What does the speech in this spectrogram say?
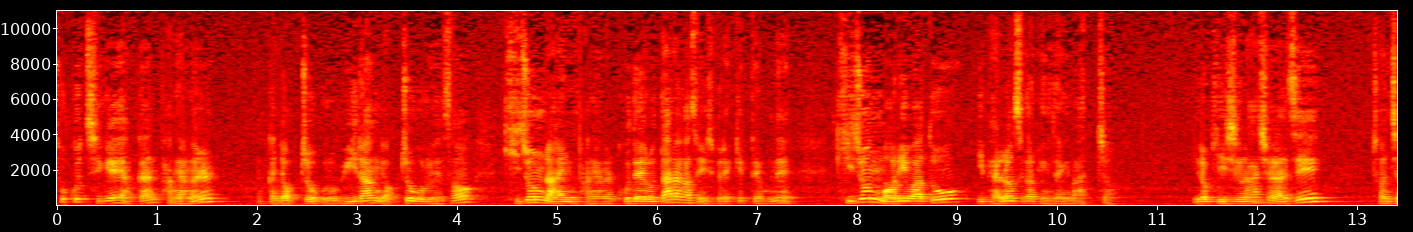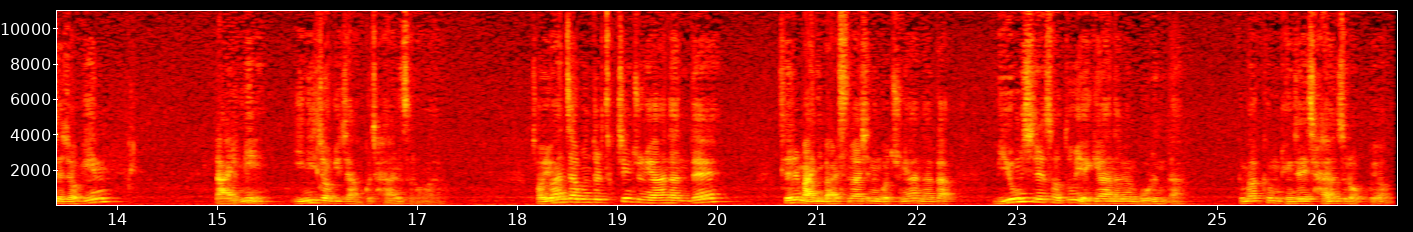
솟구치게 약간 방향을 약간 옆쪽으로 위랑 옆쪽으로 해서 기존 라인 방향을 그대로 따라가서 이식을 했기 때문에 기존 머리와도 이 밸런스가 굉장히 맞죠. 이렇게 이식을 하셔야지 전체적인 라인이 인위적이지 않고 자연스러워요. 저희 환자분들 특징 중에 하나인데 제일 많이 말씀하시는 것 중에 하나가 미용실에서도 얘기 안 하면 모른다. 그만큼 굉장히 자연스럽고요.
